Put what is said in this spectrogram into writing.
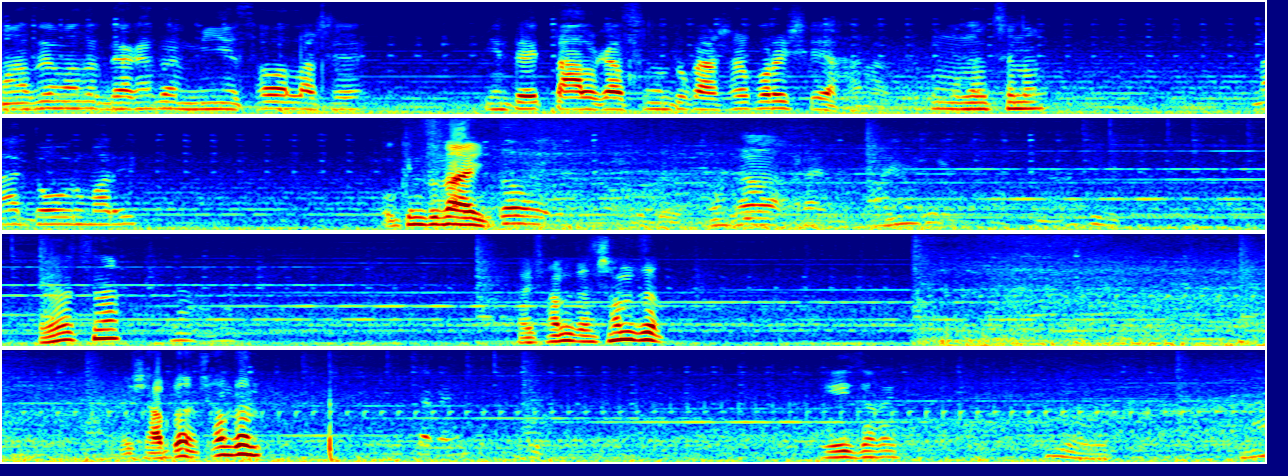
মাঝে মাঝে দেখা যায় মেয়ে সওয়াল আসে কিন্তু এই তাল গাছ পর্যন্ত আসার পরে সে হারাবে মনে হচ্ছে না। না দৌড় মারি। ও কিন্তু নাই। দেখা যাচ্ছে না? ভাই সাবধান সাবধান। ভাই সাবধান সাবধান। এই জায়গায় কি হবে না?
